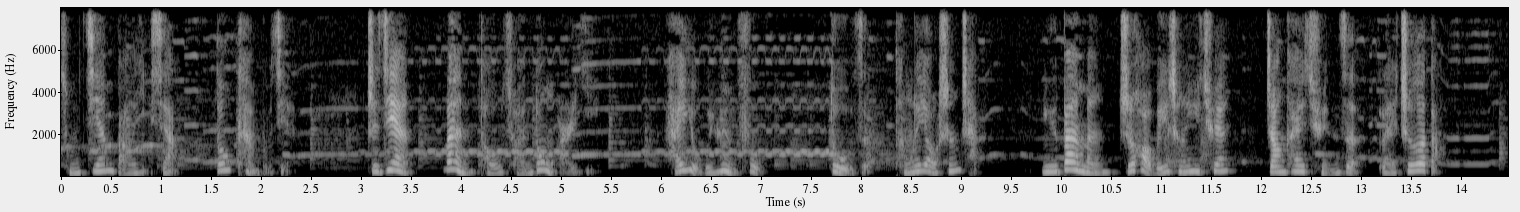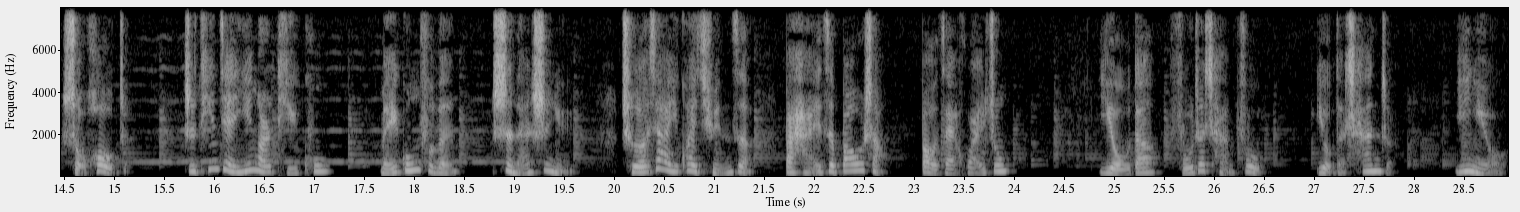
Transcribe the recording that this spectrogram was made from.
从肩膀以下都看不见，只见万头攒动而已。还有个孕妇，肚子疼了要生产，女伴们只好围成一圈，张开裙子来遮挡，守候着。只听见婴儿啼哭。没工夫问是男是女，扯下一块裙子，把孩子包上，抱在怀中。有的扶着产妇，有的搀着，一扭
